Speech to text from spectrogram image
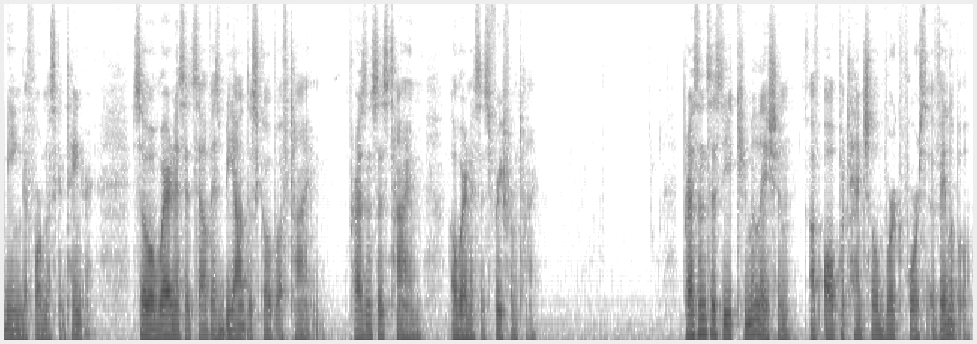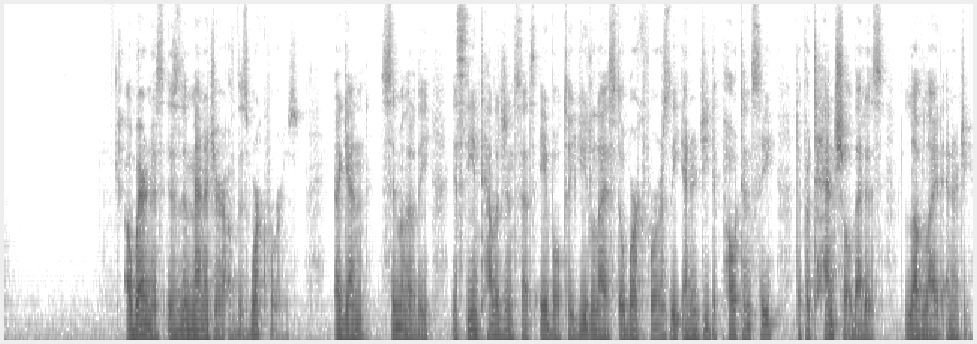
being the formless container. So awareness itself is beyond the scope of time. Presence is time, awareness is free from time. Presence is the accumulation of all potential workforce available. Awareness is the manager of this workforce. Again, similarly, it's the intelligence that's able to utilize the workforce, the energy, the potency, the potential that is love light energy,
